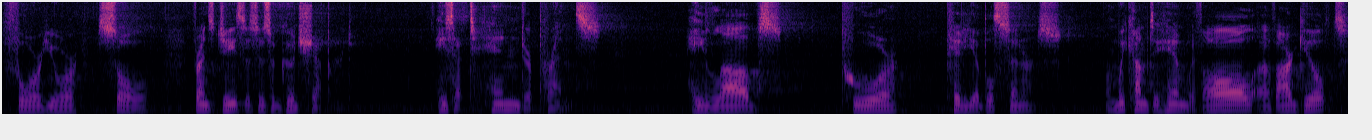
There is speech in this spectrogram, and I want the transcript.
for your soul. Friends, Jesus is a good shepherd, he's a tender prince. He loves poor, pitiable sinners. When we come to him with all of our guilt,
